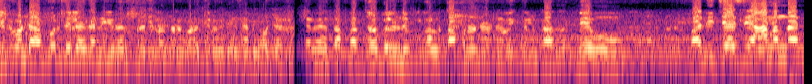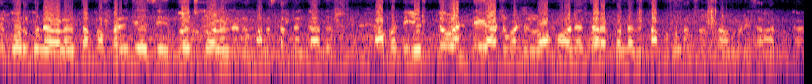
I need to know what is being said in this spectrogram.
ఎటువంటి అభివృద్ధి లేదని ఈరోజు ప్రజలందరూ కూడా తెలుగుదేశాన్ని ఓటేస్తారు తప్ప జోబులు నింపుకోవాలి తప్పనున్నటువంటి వ్యక్తులు కాదు. మేము పని చేసి ఆనందాన్ని కోరుకునే వాళ్ళని తప్ప పని చేసి దోచుకోవాలనే మనస్తత్వం కాదు. కాబట్టి ఎటువంటి అటువంటి లోపం అనేది జరగకుండా తప్పకుండా చూస్తామని కూడా ఈ సందర్భంగా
